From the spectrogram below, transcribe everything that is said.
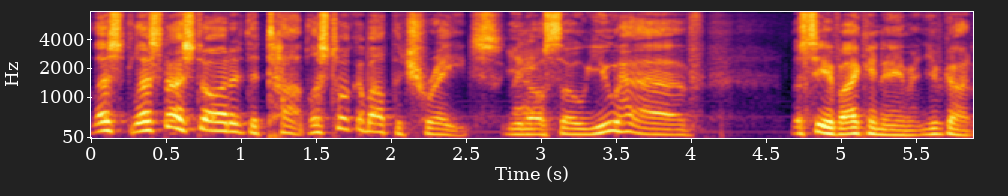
let's let's not start at the top. Let's talk about the trades. You know, so you have, let's see if I can name it. You've got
